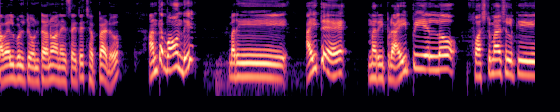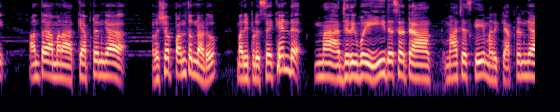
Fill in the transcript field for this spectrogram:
అవైలబిలిటీ ఉంటాను అనేసి అయితే చెప్పాడు. అంత బాగుంది. మరి అయితే మరి ఇప్పుడు ఐపీఎల్లో ఫస్ట్ మ్యాచ్లకి అంతా మన కెప్టెన్గా రిషబ్ పంత్ ఉన్నాడు. మరి ఇప్పుడు సెకండ్ మా జరిగిపోయి ఈ దశ మ్యాచెస్కి మరి కెప్టెన్గా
